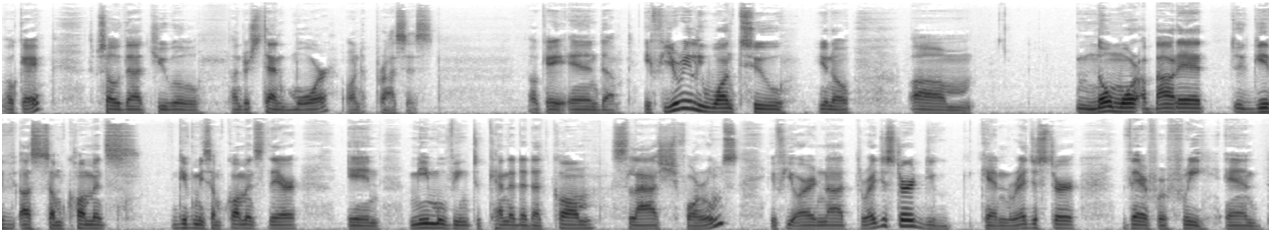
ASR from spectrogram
okay? So that you will understand more on the process. Okay and uh, if you really want to you know um, know more about it give us some comments give me some comments there in me moving to canada.com slash forums. If you are not registered you can register there for free. And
